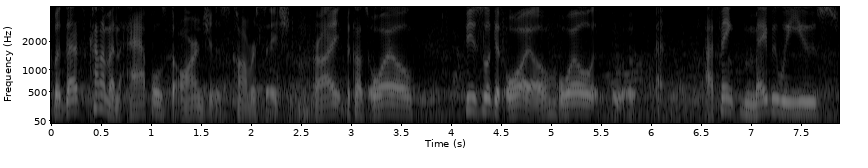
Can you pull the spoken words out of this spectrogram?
but that's kind of an apples to oranges conversation, right? Because oil, if you just look at oil, oil, I think maybe we use,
